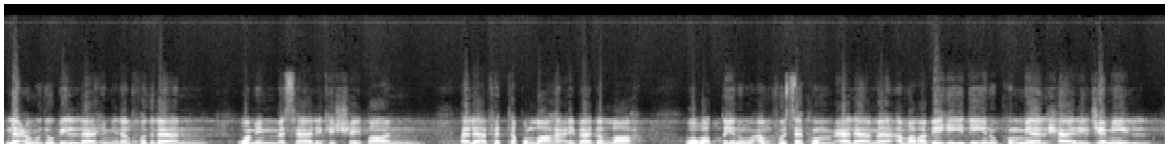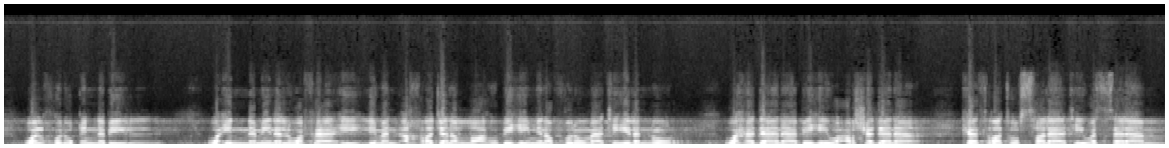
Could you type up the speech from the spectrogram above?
نعوذ بالله من الخذلان ومن مسالك الشيطان. ألا فاتقوا الله عباد الله ووطنوا أنفسكم على ما أمر به دينكم من الحال الجميل والخلق النبيل. وإن من الوفاء لمن أخرجنا الله به من الظلمات إلى النور وهدانا به وأرشدنا كثرة الصلاة والسلام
